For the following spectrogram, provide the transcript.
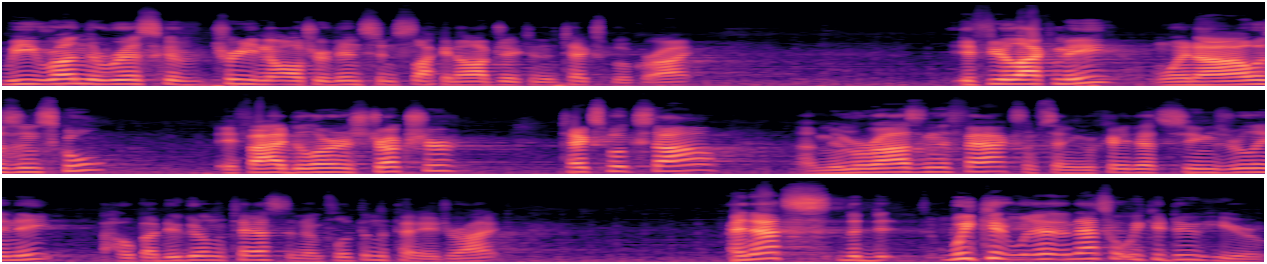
we run the risk of treating the altar of incense like an object in the textbook, right? If you're like me, when I was in school, if I had to learn a structure, textbook style, I'm memorizing the facts. I'm saying, okay, that seems really neat. I hope I do good on the test, and I'm flipping the page, right? And that's, the, we could, and that's what we could do here.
